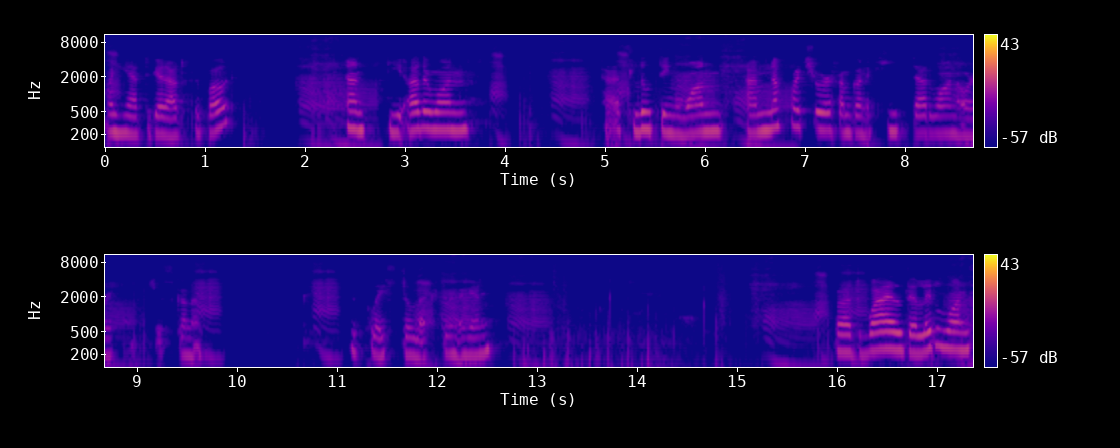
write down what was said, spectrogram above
when he had to get out of the boat. And the other one has ah, looting one. I'm not quite sure if I'm gonna keep that one or if I'm just gonna replace the lectern again. But while the little ones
